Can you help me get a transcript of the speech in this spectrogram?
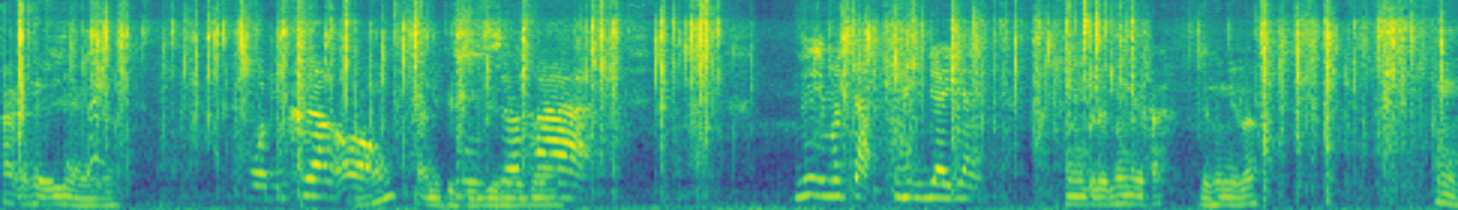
ผ้ากระเทยอย่างเงี้ย ขนเครื่องออ๋ออกอันนี้ก็จดูริงๆเสื้อเลยผ้า นี่มาจับใหญ่อืมไปเดินตรงนี้ปะเดินตรงนี้แล้วอืม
